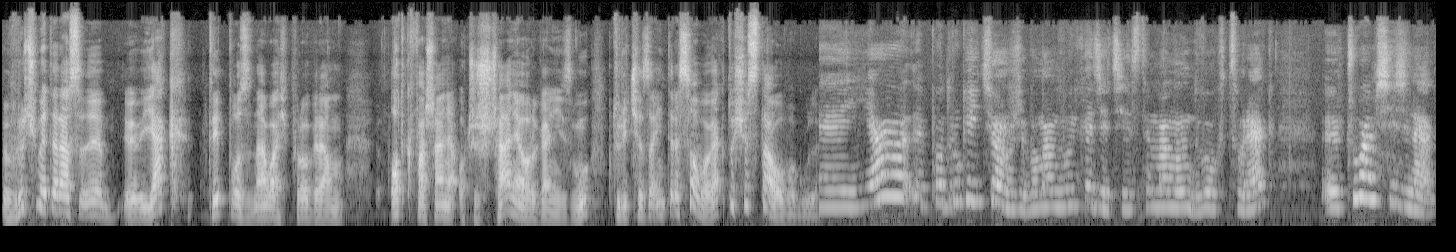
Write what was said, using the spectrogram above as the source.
wróćmy teraz, y, jak ty poznałaś program odkwaszania, oczyszczania organizmu, który cię zainteresował? Jak to się stało w ogóle? E, Ja y, po drugiej ciąży, bo mam dwójkę dzieci, jestem mamą dwóch córek, y, czułam się źle.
